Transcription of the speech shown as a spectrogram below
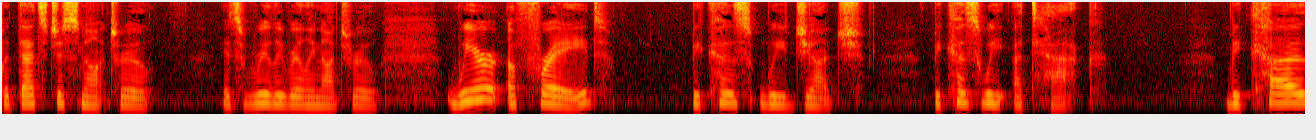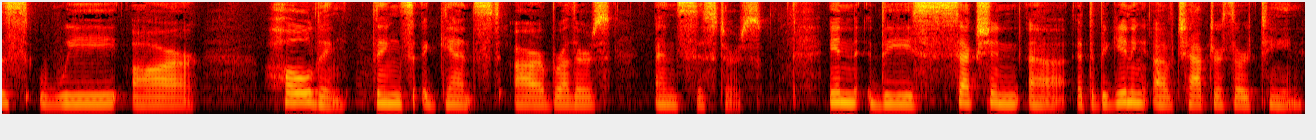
But that's just not true. It's really, really not true. We're afraid because we judge, because we attack, because we are holding things against our brothers and sisters. In the section uh, at the beginning of chapter 13,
